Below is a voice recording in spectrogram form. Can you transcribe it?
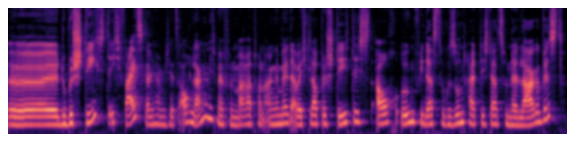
äh, du bestätigst, ich weiß gar nicht, ich habe mich jetzt auch lange nicht mehr für einen Marathon angemeldet, aber ich glaube, bestätigst auch irgendwie, dass du gesundheitlich dazu in der Lage bist.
